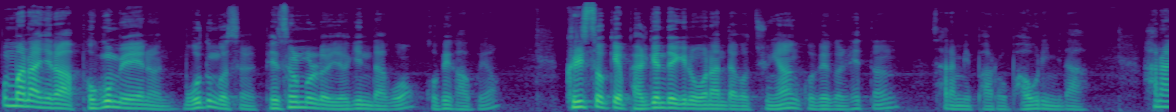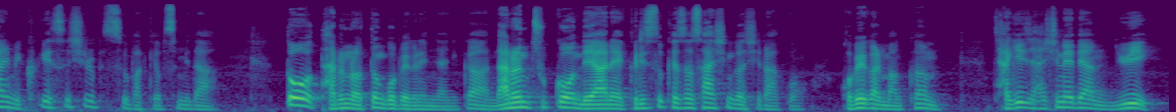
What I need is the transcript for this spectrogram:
뿐만 아니라 복음 외에는 모든 것을 배설물로 여긴다고 고백하고요. 그리스도께 발견되기를 원한다고 중요한 고백을 했던 사람이 바로 바울입니다. 하나님이 크게 쓰실 수밖에 없습니다. 또 다른 어떤 고백을 했냐니까 나는 죽고 내 안에 그리스도께서 사신 것이라고 고백할 만큼 자기 자신에 대한 유익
